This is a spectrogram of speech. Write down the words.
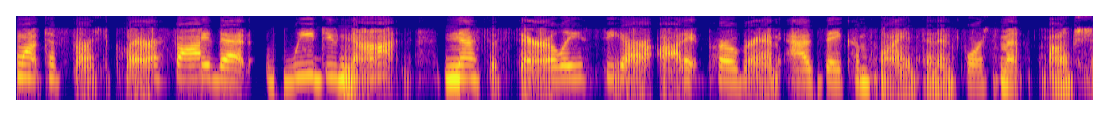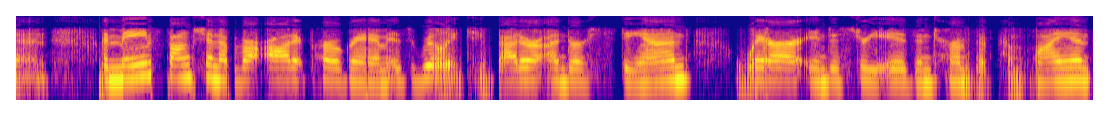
want to first clarify that we do not necessarily see our audit program as a compliance and enforcement function. The main function of our audit program is really to better understand where our industry is in terms of compliance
